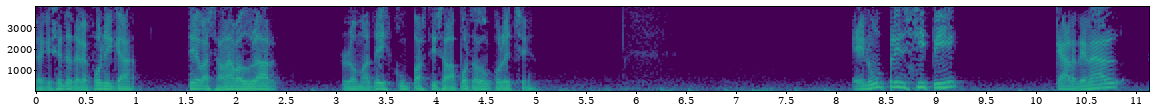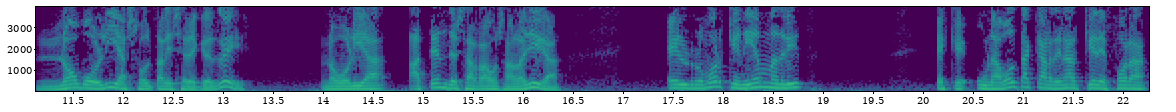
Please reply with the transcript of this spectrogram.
perquè Centre Telefònica Tebas anava a durar el mateix que un pastís a la porta d'un col·letge en un principi Cardenal no volia soltar aquest decret llei no volia atendre a raons amb la Lliga el rumor que n'hi ha en Madrid és que una volta Cardenal quede fora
